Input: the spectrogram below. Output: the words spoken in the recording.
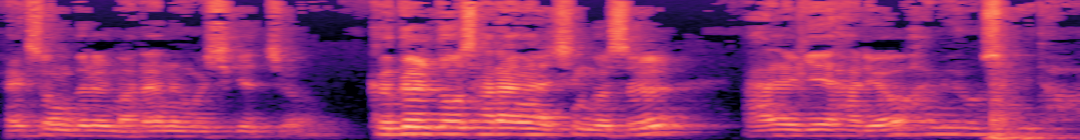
백성들을 말하는 것이겠죠. 그들도 사랑하신 것을 알게 하려 함이로소이다.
